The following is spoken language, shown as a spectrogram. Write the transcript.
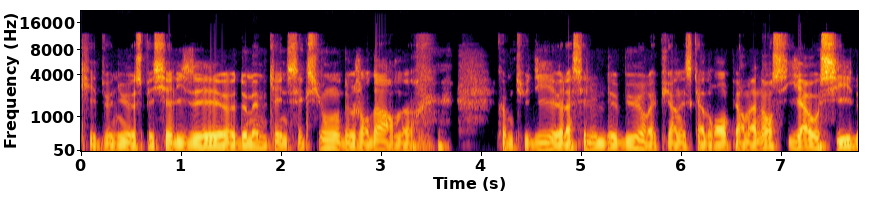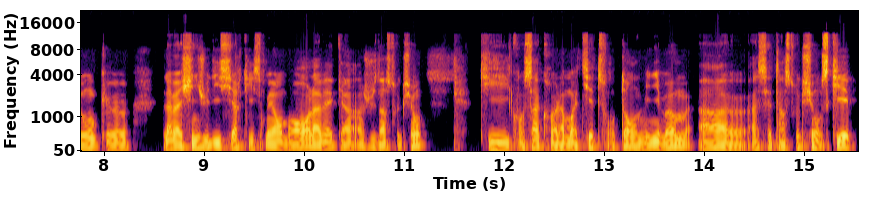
qui est devenu spécialisé, de même qu'il y a une section de gendarmes, comme tu dis, la cellule de Bure et puis un escadron en permanence. Il y a aussi donc la machine judiciaire qui se met en branle avec un, juge d'instruction qui consacre la moitié de son temps minimum à, à cette instruction, ce qui est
